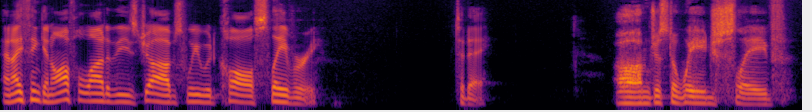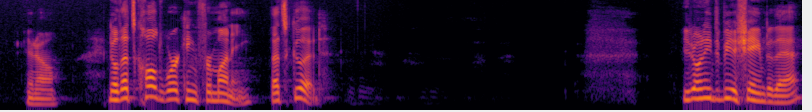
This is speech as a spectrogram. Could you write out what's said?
And I think an awful lot of these jobs we would call slavery today. Oh, I'm just a wage slave, you know. No, that's called working for money. That's good. You don't need to be ashamed of that.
